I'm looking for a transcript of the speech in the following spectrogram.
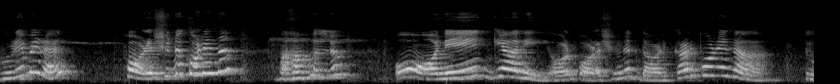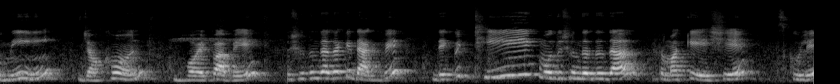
ঘুরে বেড়ায়? পড়াশোনা করে না? মা বলল, ও অনেক জ্ঞানী, ওর পড়াশোনার দরকার পড়ে না। তুমি যখন ভয় পাবে, মধুসূদন দাদাকে ডাকবে, দেখবে ঠিক মধুসূদন দাদা তোমাকে এসে স্কুলে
